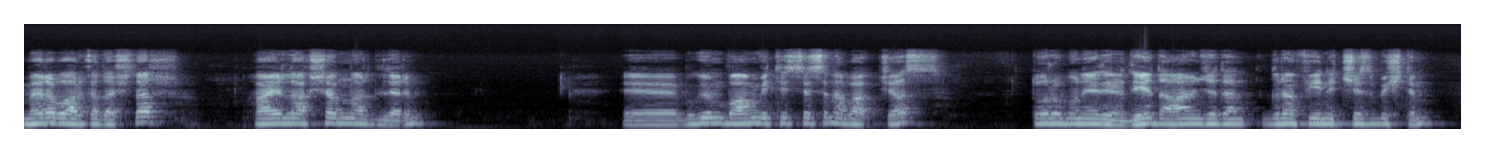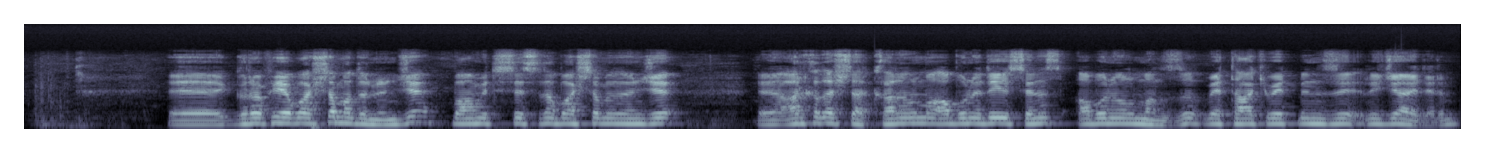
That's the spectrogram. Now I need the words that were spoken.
Merhaba arkadaşlar. Hayırlı akşamlar dilerim. Ee, bugün Bambit hissesine bakacağız. Durumu nedir diye daha önceden grafiğini çizmiştim. Ee, grafiğe başlamadan önce, Bambit hissesine başlamadan önce e, arkadaşlar kanalıma abone değilseniz abone olmanızı ve takip etmenizi rica ederim.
